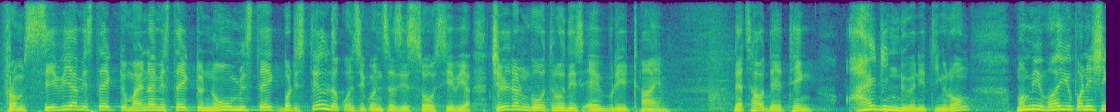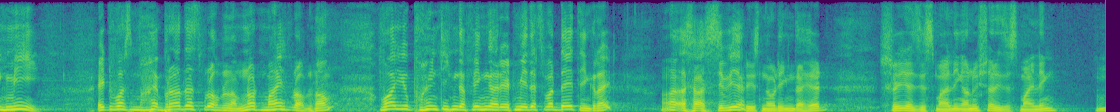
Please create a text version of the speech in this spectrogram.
From severe mistake to minor mistake to no mistake, but still the consequences is so severe. Children go through this every time. That's how they think. I didn't do anything wrong. Mommy, why are you punishing me? It was my brother's problem, not my problem. Why are you pointing the finger at me? That's what they think, right? Uh, severe is nodding the head. Shreya is smiling. Anusha is smiling. Hmm?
